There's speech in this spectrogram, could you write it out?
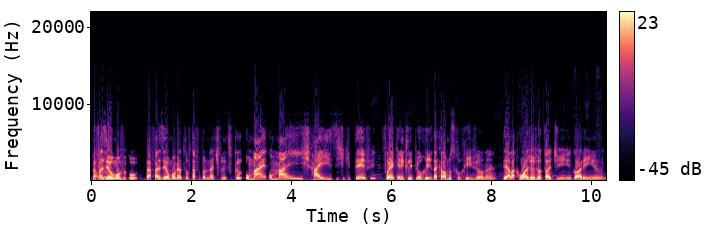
Pra fazer o, o, pra fazer o momento tá filmando Netflix. Porque o mais, o mais raízes que teve foi aquele clipe horrível, daquela música horrível, né? Dela com a Jojo Todinho, Gorinho.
